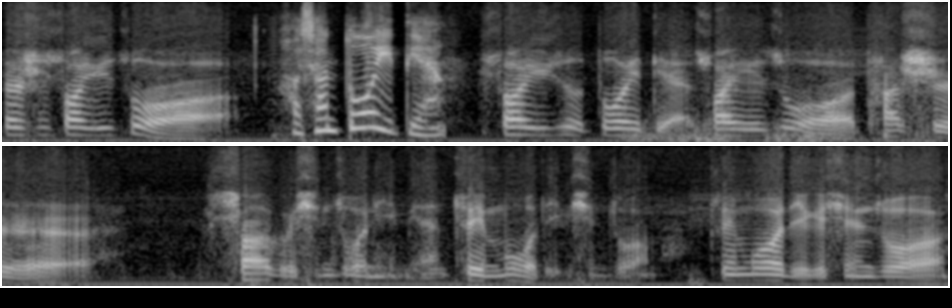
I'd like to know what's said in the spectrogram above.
但是双鱼座好像多一点。双鱼座多一点，双鱼座它是十二个星座里面最末的一个星座嘛，最末的一个星座，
